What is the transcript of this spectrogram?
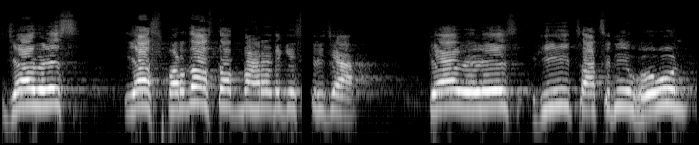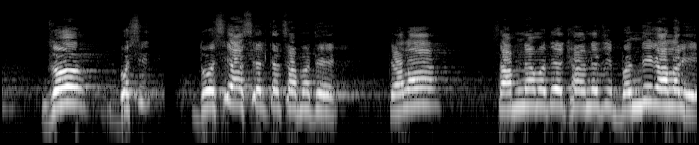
ज्यावेळेस या स्पर्धा असतात महाराष्ट्र केसरीच्या त्यावेळेस ही चाचणी होऊन जो दोषी दोषी असेल त्याच्यामध्ये त्याला सामन्यामध्ये खेळण्याची बंदी घालावी.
